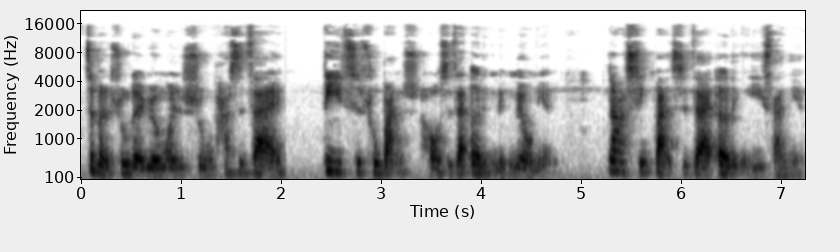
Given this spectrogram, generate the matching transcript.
这本书的原文书，它是在第一次出版的时候是在二零零六年，那新版是在二零一三年。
